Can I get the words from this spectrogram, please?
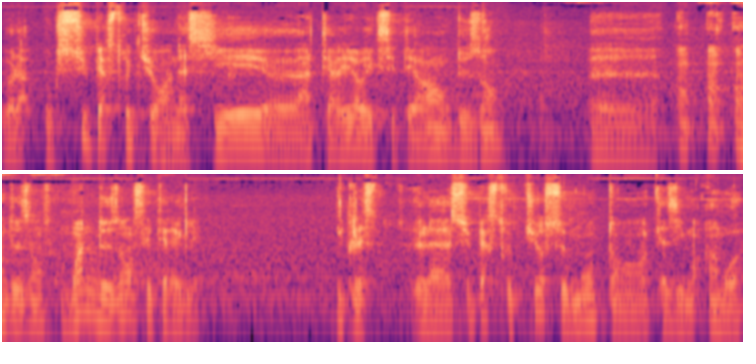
voilà, donc superstructure en acier, intérieur, etc. En deux ans, en, en, deux ans, moins de deux ans, c'était réglé. Donc la superstructure se monte en quasiment un mois.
